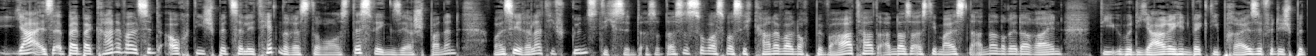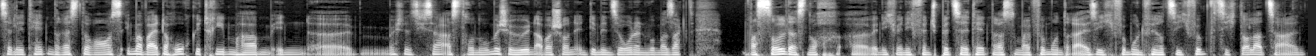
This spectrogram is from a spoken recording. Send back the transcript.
ja, es, bei, bei Karneval sind auch die Spezialitätenrestaurants deswegen sehr spannend, weil sie relativ günstig sind. Also das ist sowas, was sich Karneval noch bewahrt hat, anders als die meisten anderen Reedereien, die über die Jahre hinweg die Preise für die Spezialitätenrestaurants immer weiter hochgetrieben haben in, äh, möchte nicht sagen astronomische Höhen, aber schon in Dimensionen, wo man sagt, was soll das noch, äh, wenn ich, wenn ich für ein Spezialitätenrestaurant mal 35, 45, 50 Dollar zahlen,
